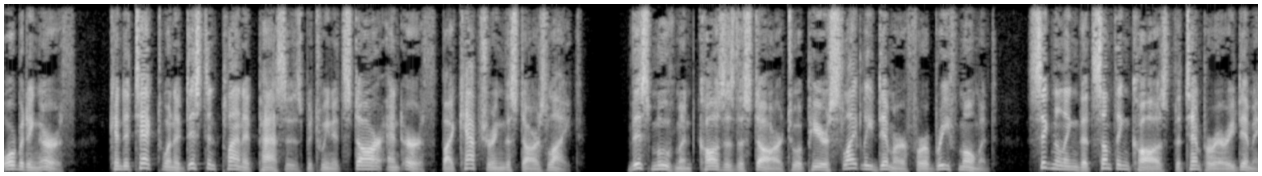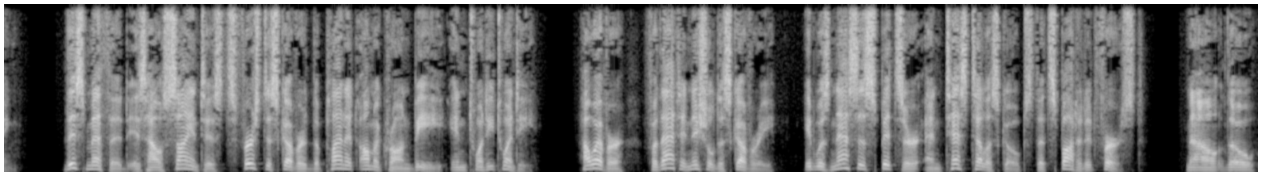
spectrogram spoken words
orbiting Earth, can detect when a distant planet passes between its star and Earth by capturing the star's light. This movement causes the star to appear slightly dimmer for a brief moment, signaling that something caused the temporary dimming. This method is how scientists first discovered the planet Omicron b in 2020. However, for that initial discovery, it was NASA's Spitzer and TESS telescopes that spotted it first. Now, though,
